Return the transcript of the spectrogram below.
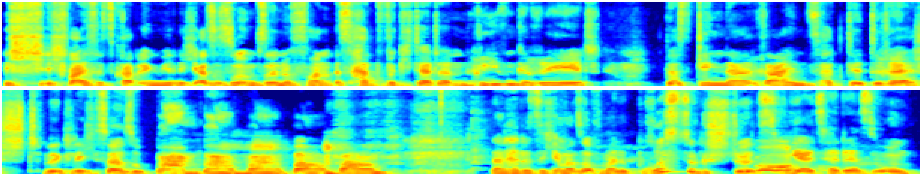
Ich, ich weiß jetzt gerade irgendwie nicht, also so im Sinne von, es hat wirklich, der hat ein Riesengerät, das ging da rein, es hat gedrescht, wirklich, es war so bam, bam, bam, mhm. bam, bam. Dann hat er sich immer so auf meine Brüste gestützt, oh. wie als hätte er so ein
